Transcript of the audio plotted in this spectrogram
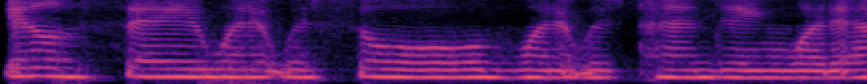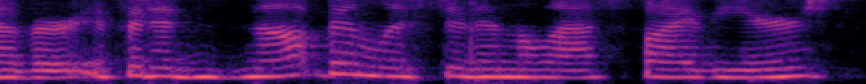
it'll say when it was sold, when it was pending, whatever. If it has not been listed in the last five years,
